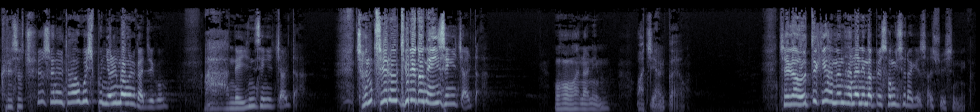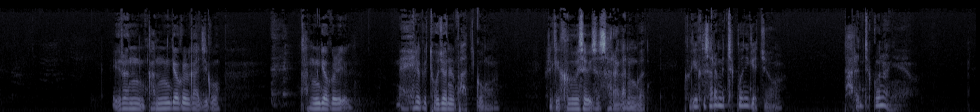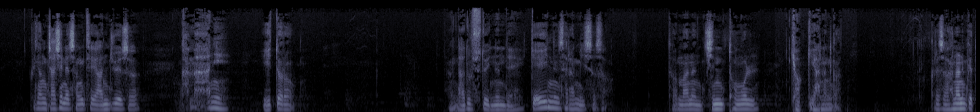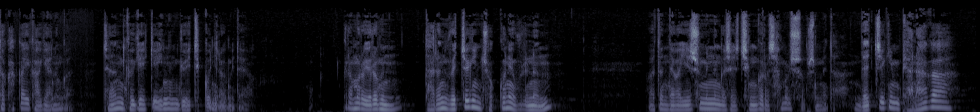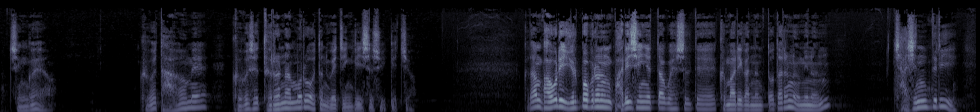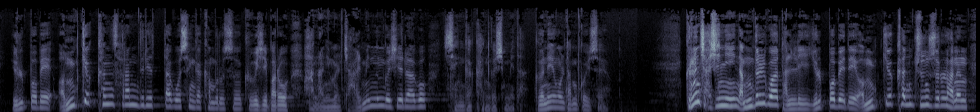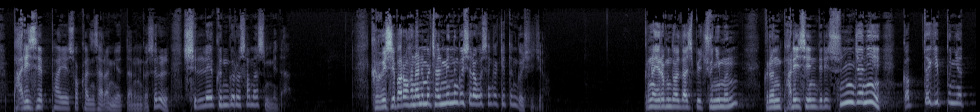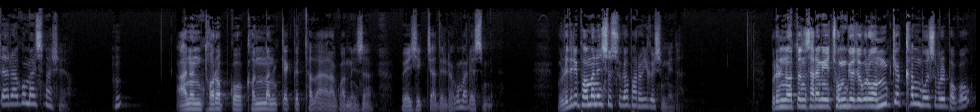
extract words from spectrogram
그래서 최선을 다하고 싶은 열망을 가지고 아, 내 인생이 짧다. 전체를 들여도 내 인생이 짧다. 오, 하나님, 어찌할까요? 제가 어떻게 하면 하나님 앞에 성실하게 살 수 있습니까? 이런 감격을 가지고 감격을 매일 그 도전을 받고 그렇게 그것에 의해서 살아가는 것 그게 그 사람의 특권이겠죠. 다른 특권 아니에요. 그냥 자신의 상태에 안주해서 가만히 있도록 놔둘 수도 있는데 깨 있는 사람이 있어서 더 많은 진통을 겪게 하는 것. 그래서 하나님께 더 가까이 가게 하는 것. 저는 그게 깨 있는 교회 특권이라고 믿어요. 그러므로 여러분, 다른 외적인 조건에 우리는 어떤 내가 예수 믿는 것의 증거로 삼을 수 없습니다. 내적인 변화가 증거예요. 그거 다음에 그것의 드러남으로 어떤 외적인 게 있을 수 있겠죠. 그 다음 바울이 율법으로는 바리새인이었다고 했을 때 그 말이 갖는 또 다른 의미는 자신들이 율법에 엄격한 사람들이었다고 생각함으로써 그것이 바로 하나님을 잘 믿는 것이라고 생각한 것입니다. 그 내용을 담고 있어요. 그는 자신이 남들과 달리 율법에 대해 엄격한 준수를 하는 바리세파에 속한 사람이었다는 것을 신뢰 근거로 삼았습니다. 그것이 바로 하나님을 잘 믿는 것이라고 생각했던 것이죠. 그러나 여러분도 알다시피 주님은 그런 바리새인들이 순전히 껍데기뿐이었다라고 말씀하셔요. 응? 안은 더럽고 겉만 깨끗하다라고 하면서 외식자들이라고 말했습니다. 우리들이 범하는 실수가 바로 이것입니다. 우리는 어떤 사람이 종교적으로 엄격한 모습을 보고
